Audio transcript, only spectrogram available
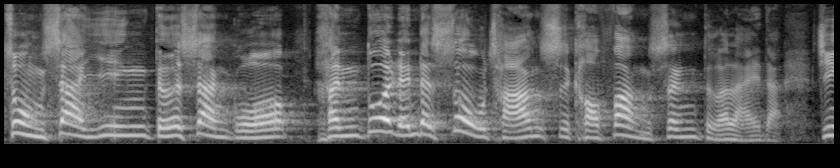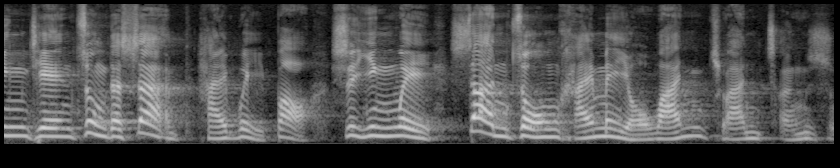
种善因得善果，很多人的寿长是靠放生得来的。今天种的善还未报，是因为善种还没有完全成熟，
